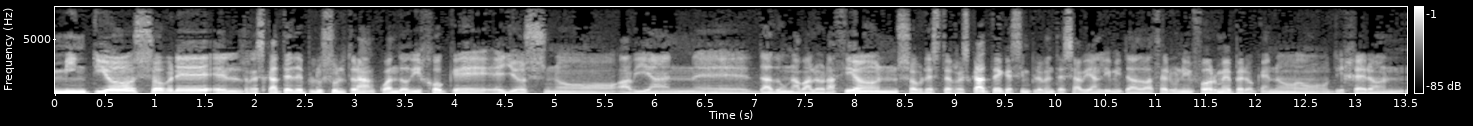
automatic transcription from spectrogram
mintió sobre el rescate de Plus Ultra cuando dijo que ellos no habían eh, dado una valoración sobre este rescate, que simplemente se habían limitado a hacer un informe, pero que no dijeron,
